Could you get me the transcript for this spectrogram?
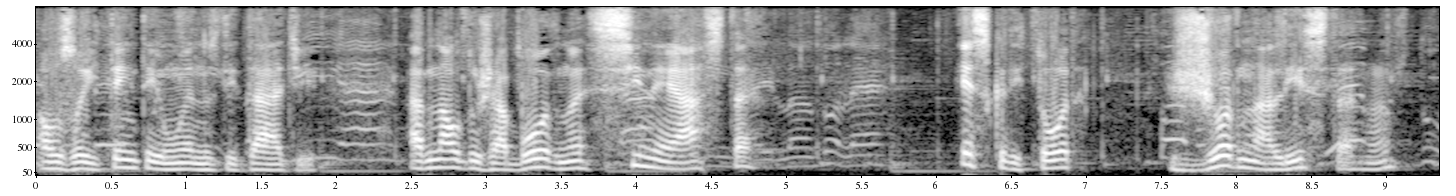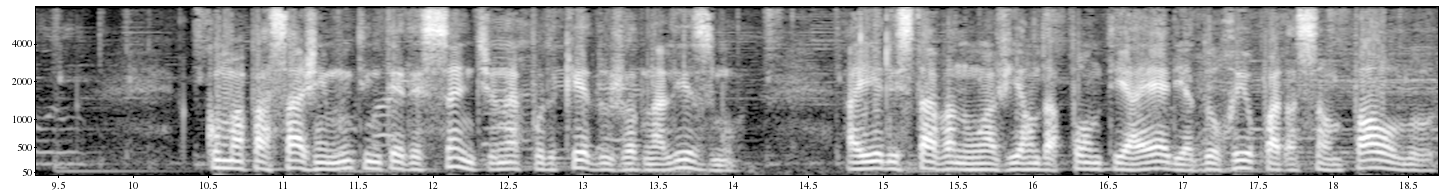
aos 81 anos de idade. Arnaldo Jabor, né, cineasta, escritor, jornalista, né? com uma passagem muito interessante, né? Por que do jornalismo? Aí ele estava num avião da ponte aérea do Rio para São Paulo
